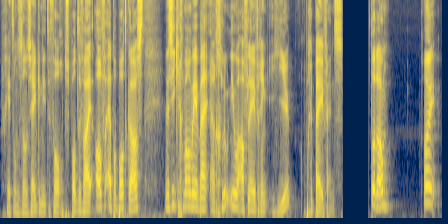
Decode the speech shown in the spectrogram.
Vergeet ons dan zeker niet te volgen op Spotify of Apple Podcast. En dan zie ik je gewoon weer bij een gloednieuwe aflevering hier op GP Fans. Tot dan. Hoi.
